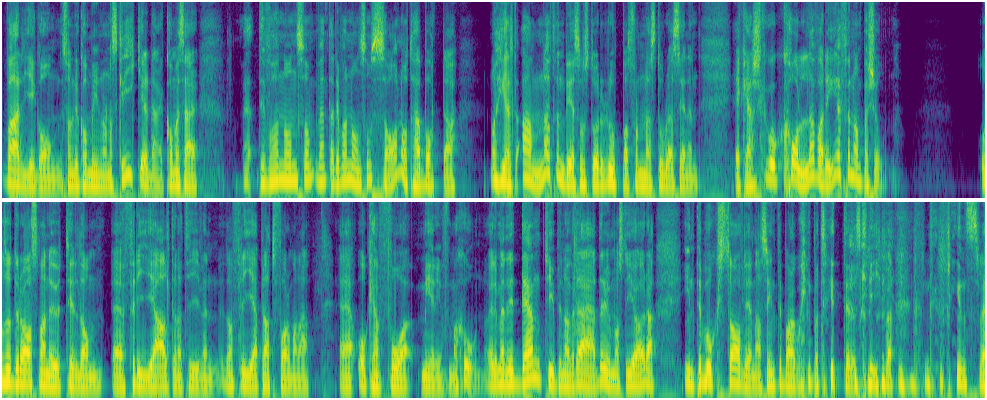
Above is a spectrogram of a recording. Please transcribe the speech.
varje gång som det kommer in någon och skriker det där, kommer så här. Det var någon som, vänta, det var någon som sa något här borta. Något helt annat än det som står och ropas från den här stora scenen. Jag kanske ska gå och kolla vad det är för någon person. Och så dras man ut till de eh, fria alternativen, de fria plattformarna eh, och kan få mer information. Och det- Men det är den typen av räder vi måste göra. Inte bokstavligen, alltså inte bara gå in på Twitter och skriva. det finns. Eh,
